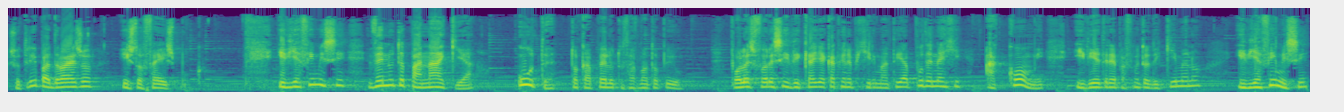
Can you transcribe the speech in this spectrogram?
στο TripAdvisor ή στο Facebook. Η διαφήμιση δεν είναι ούτε πανάκια, ούτε το καπέλο του θαυματοποιού. Πολλές φορές, ειδικά για κάποιον επιχειρηματία που δεν έχει ακόμη ιδιαίτερη επαφή με το αντικείμενο, η διαφήμιση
